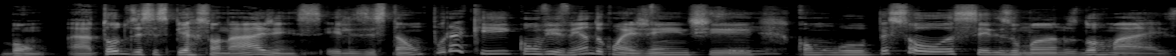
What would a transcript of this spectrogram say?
bom, ah, todos esses personagens, eles estão por aqui convivendo com a gente Sim. como pessoas, seres Uhum. humanos normais.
